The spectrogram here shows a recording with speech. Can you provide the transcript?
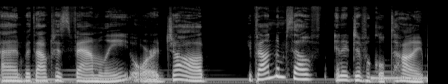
and without his family or a job, he found himself in a difficult time.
